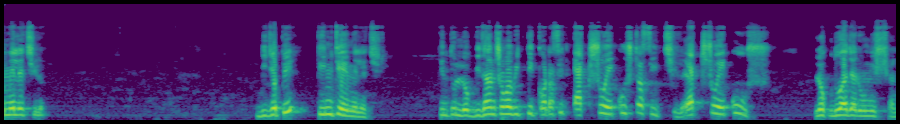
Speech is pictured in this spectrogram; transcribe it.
এমএলএ ছিল? বিজেপির তিনটে এমএলএ ছিল। কিন্তু বিধানসভা ভিত্তিক কটা সিট একশো একুশটা সিট ছিল, একশো একুশ লোক দু হাজার উনিশ সাল।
